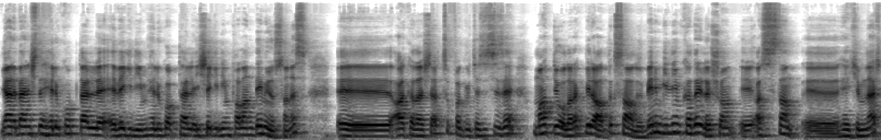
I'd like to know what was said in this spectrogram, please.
Yani ben işte helikopterle eve gideyim, helikopterle işe gideyim falan demiyorsanız e, arkadaşlar tıp fakültesi size maddi olarak bir rahatlık sağlıyor. Benim bildiğim kadarıyla şu an e, asistan e, hekimler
